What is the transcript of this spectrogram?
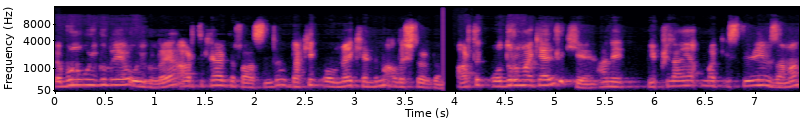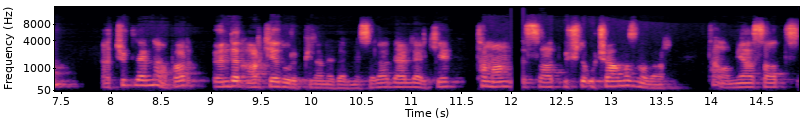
Ve bunu uygulaya uygulaya artık her defasında dakik olmaya kendimi alıştırdım. Artık o duruma geldi ki hani bir plan yapmak istediğim zaman ya Türkler ne yapar? Önden arkaya doğru plan eder mesela. Derler ki tamam saat 3'te uçağımız mı var? Tamam ya saat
